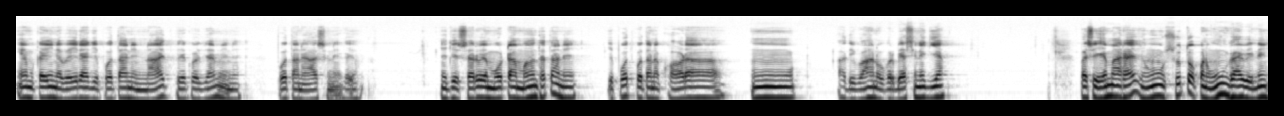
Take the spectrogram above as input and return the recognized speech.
એમ કહીને વૈરાગી પોતાની નાચ ભેગો જમીને પોતાને આસને ગયો. ને જે સર્વે મોટા મહંત હતા ને, એ પોતપોતાના ઘોડા, ઊંટ આદિ વાહન ઉપર બેસીને ગયા. પછી હે મહારાજ, હું સૂતો પણ ઊંઘ આવી નહીં.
